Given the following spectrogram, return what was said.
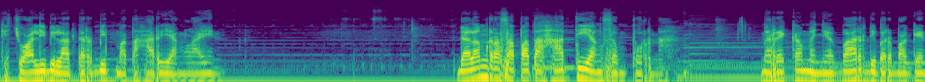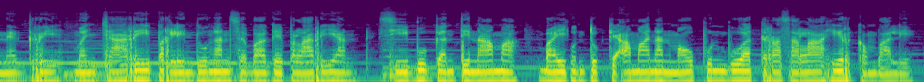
Kecuali bila terbit matahari yang lain. Dalam rasa patah hati yang sempurna, mereka menyebar di berbagai negeri mencari perlindungan sebagai pelarian, sibuk ganti nama, baik untuk keamanan maupun buat rasa lahir kembali.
